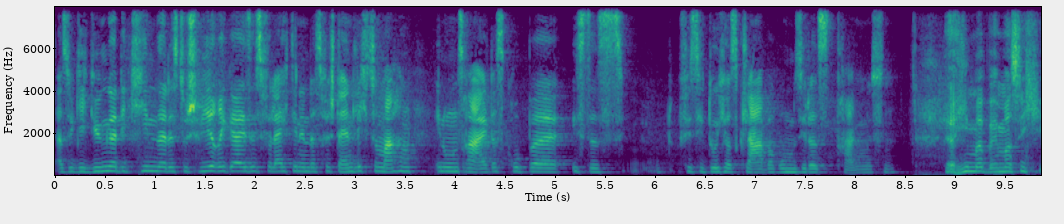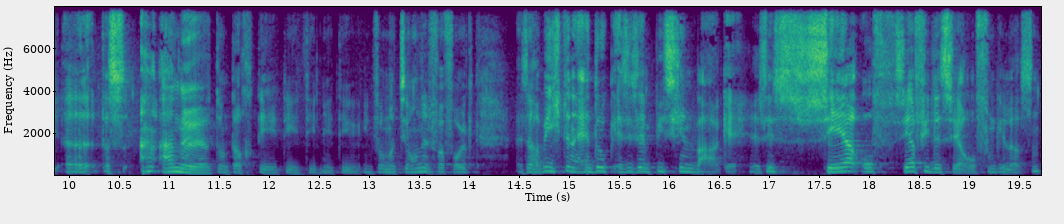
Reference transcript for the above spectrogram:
Also je jünger die Kinder, desto schwieriger ist es vielleicht, ihnen das verständlich zu machen. In unserer Altersgruppe ist das für sie durchaus klar, warum sie das tragen müssen. Herr Himmer, wenn man sich äh, das anhört und auch die, die, die, die Informationen verfolgt, also habe ich den Eindruck, es ist ein bisschen vage. Es ist sehr, oft, sehr vieles sehr offen gelassen.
